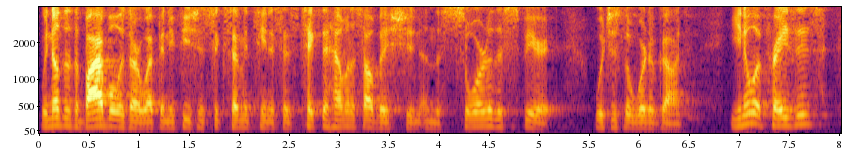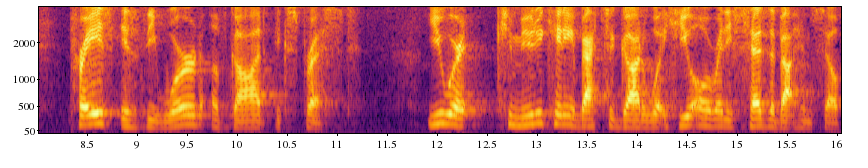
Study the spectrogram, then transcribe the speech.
We know that the Bible is our weapon. Ephesians 6:17 it says, "Take the helmet of salvation and the sword of the spirit, which is the word of God." You know what praise is? Praise is the word of God expressed. You are communicating back to God what he already says about himself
